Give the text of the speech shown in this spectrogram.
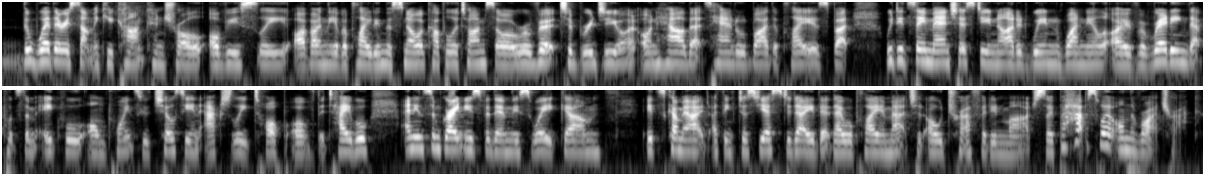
the weather is something you can't control. Obviously, I've only ever played in the snow a couple of times, so I'll revert to Bridgie on, on how that's handled by the players. But we did see Manchester United win 1 0 over Reading. That puts them equal on points with Chelsea and actually top of the table. And in some great news for them this week, um, it's come out, I think, just yesterday that they will play a match at Old Trafford in March. So perhaps we're on the right track.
